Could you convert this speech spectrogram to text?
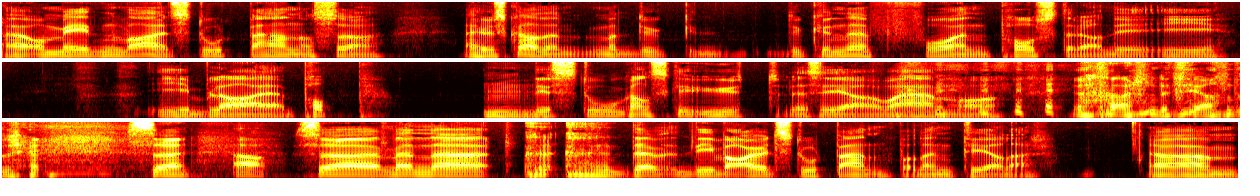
Uh, og Maiden var et stort band også. Jeg husker det, men du, du kunne få en poster av de i, i bladet Pop. Mm. De sto ganske ut ved siden av Wam og alle de andre. Så, Ja. så, men uh, de, de var jo et stort band på den tida der. Um,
